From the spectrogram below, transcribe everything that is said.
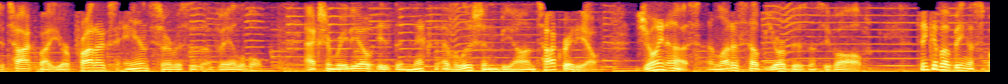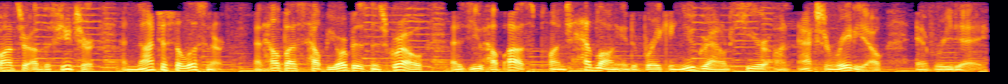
to talk about your products and services available. Action Radio is the next evolution beyond talk radio. Join us and let us help your business evolve. Think about being a sponsor of the future and not just a listener, and help us help your business grow as you help us plunge headlong into breaking new ground here on Action Radio every day.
